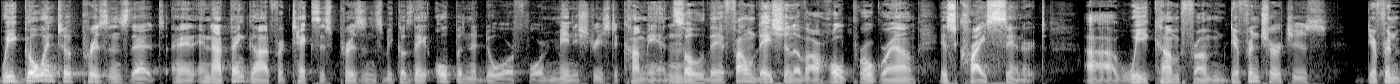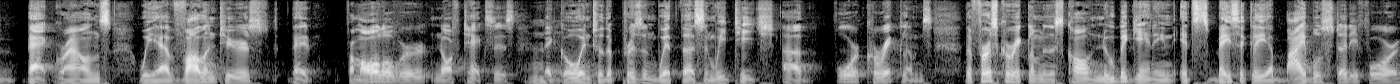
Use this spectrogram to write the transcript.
we go into prisons that, and, and I thank God for Texas prisons because they open the door for ministries to come in. So, the foundation of our whole program is Christ centered. Uh, we come from different churches, different backgrounds. We have volunteers that from all over North Texas that go into the prison with us, and we teach uh, four curriculums. The first curriculum is called New Beginning. It's basically a Bible study for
